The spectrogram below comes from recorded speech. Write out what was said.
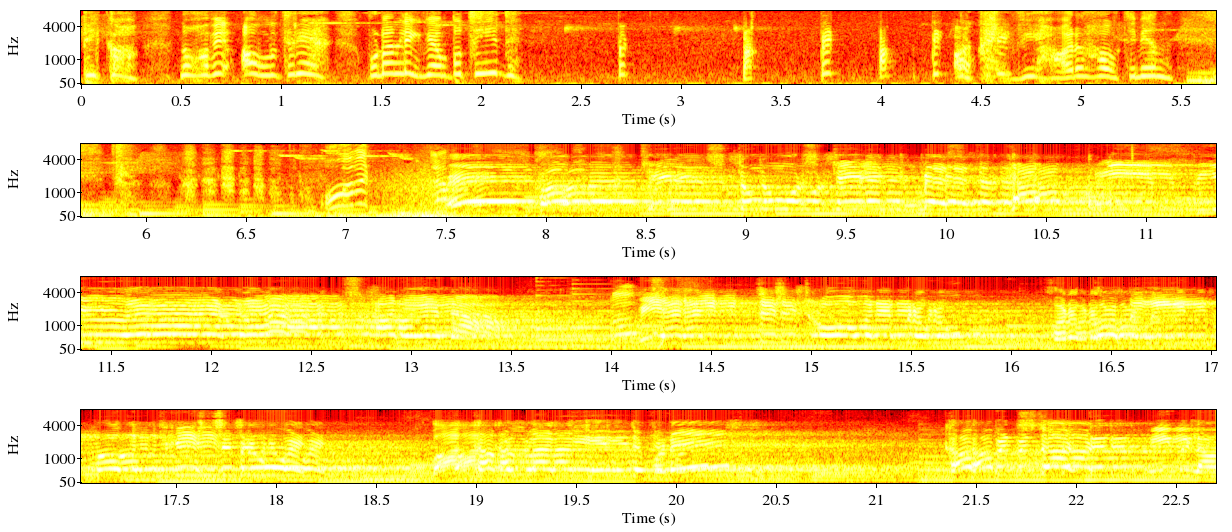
Pika, nå har vi alle tre. Hvordan ligger vi an på tid? Ok, vi har en halvtime igjen. Over! Velkommen til en storstilt mesterkamp i Bjørnarts arena. Vi er ytterst over en bro. For å komme hit må dere krysse broen. Hva kan vel være til hinder for det? Kampen starter. Vi vil ha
